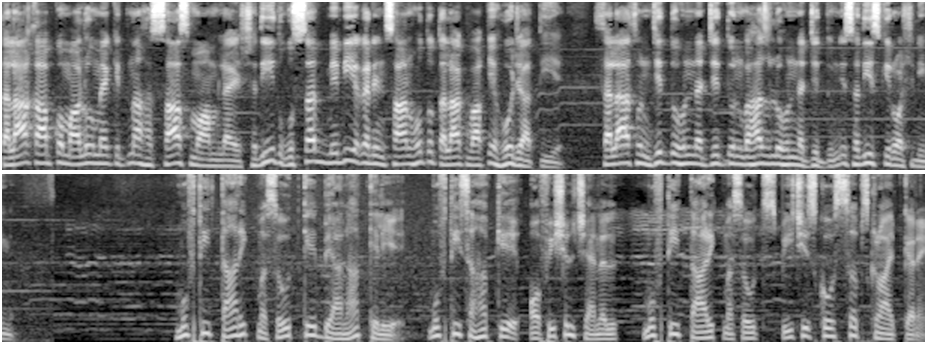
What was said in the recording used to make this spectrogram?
طلاق آپ کو معلوم ہے کتنا حساس معاملہ ہے۔ شدید غصہ میں بھی اگر انسان ہو تو طلاق واقع ہو جاتی ہے۔ صلاح جد ہن جد بحضل ہن جد اس حدیث کی روشنی میں۔ مفتی طارق مسعود کے بیانات کے لیے مفتی صاحب کے official channel Mufti Tariq Masood speeches کو سبسکرائب کریں۔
